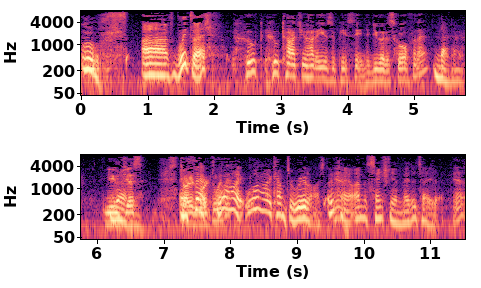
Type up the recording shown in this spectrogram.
Ooh. Uh, with that, Who who taught you how to use a PC? Did you go to school for that? no, no. You No. just In started fact, working with what it. I, what I come to realise, okay, Yeah. I'm essentially a meditator, Yeah.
